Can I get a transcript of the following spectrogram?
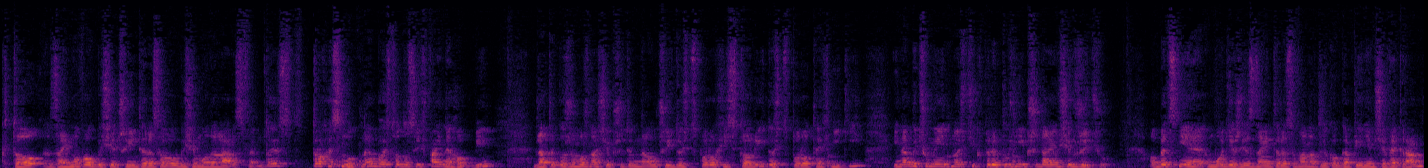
kto zajmowałby się czy interesowałby się modelarstwem. To jest trochę smutne, bo jest to dosyć fajne hobby, dlatego że można się przy tym nauczyć dość sporo historii, dość sporo techniki i nabyć umiejętności, które później przydają się w życiu. Obecnie młodzież jest zainteresowana tylko gapieniem się w ekran,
